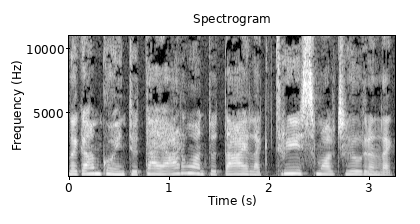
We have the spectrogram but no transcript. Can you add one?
Like I'm going to die. I don't want to die. Like three small children. Like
